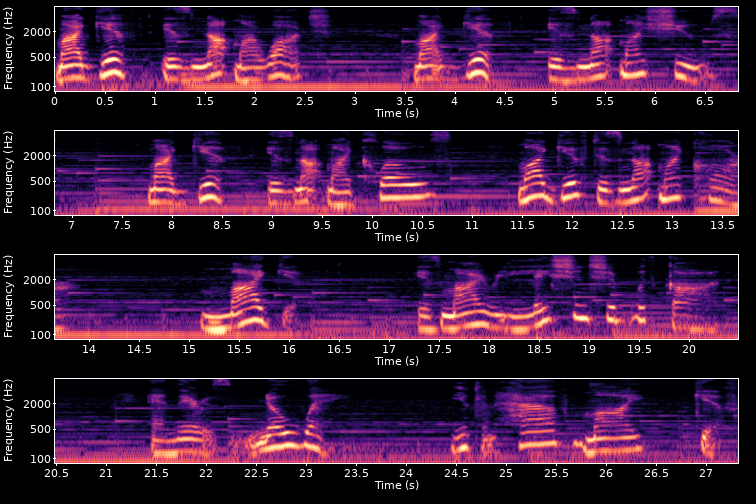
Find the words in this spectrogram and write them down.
My gift is not my watch. My gift is not my shoes. My gift is not my clothes. My gift is not my car. My gift is my relationship with God. And there is no way you can have my gift.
